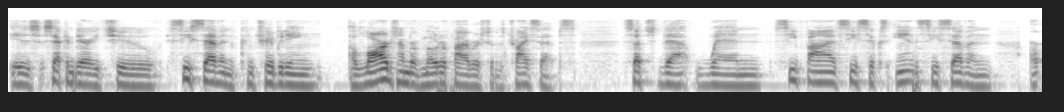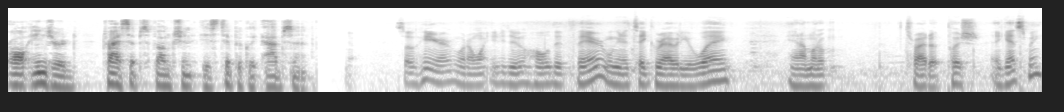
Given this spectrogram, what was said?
is secondary to C7 contributing a large number of motor fibers to the triceps, such that when C5, C6, and C7 are all injured, triceps function is typically absent. So here, what I want you to do, hold it there. We're going to take gravity away, and I'm going to try to push against me.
